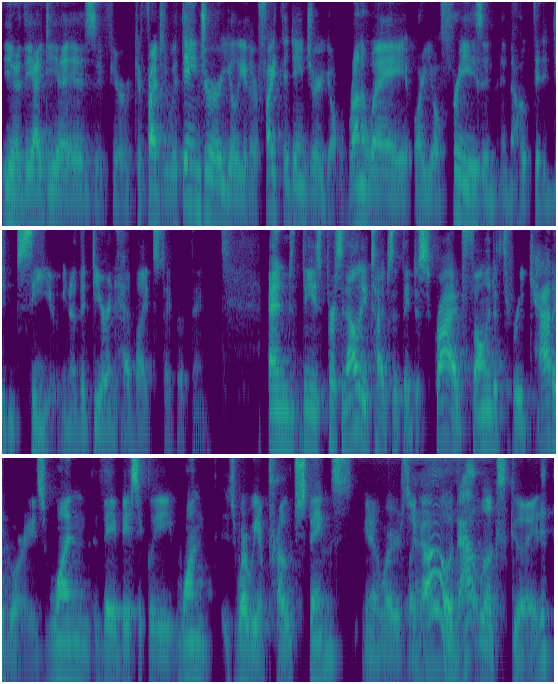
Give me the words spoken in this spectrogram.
you know the idea is if you're confronted with danger, you'll either fight the danger, you'll run away, or you'll freeze in, in the hope that it didn't see you. You know, the deer in headlights type of thing. And these personality types that they described fall into three categories. One, they basically, one is where we approach things, you know, where it's like, Yeah. oh, that looks good.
